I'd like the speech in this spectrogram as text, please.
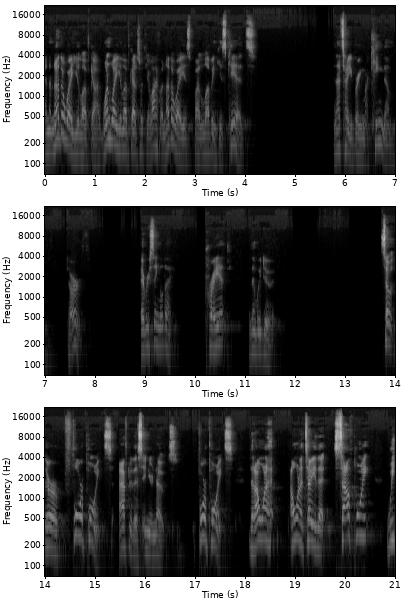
And another way you love God, one way you love God is with your life, another way is by loving His kids. And that's how you bring my kingdom to earth every single day. Pray it, and then we do it. So there are four points after this in your notes. Four points that I want to I want to tell you that South Point we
